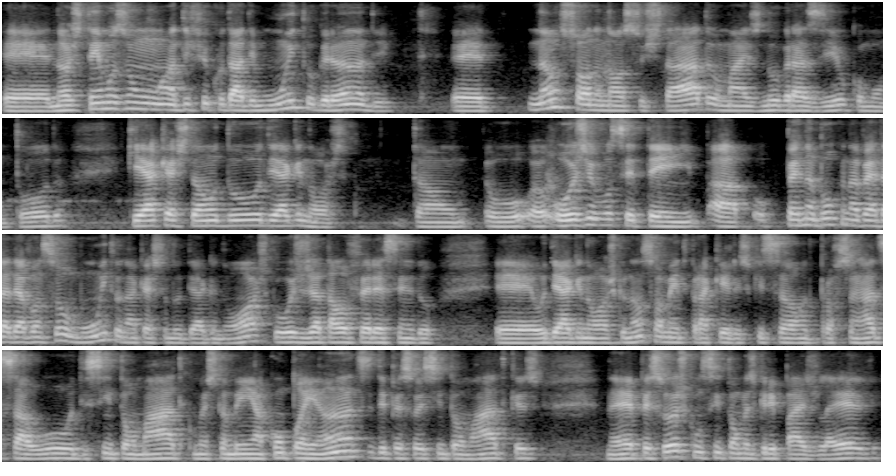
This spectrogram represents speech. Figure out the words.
É, nós temos uma dificuldade muito grande, é, não só no nosso estado, mas no Brasil como um todo, que é a questão do diagnóstico. Então, hoje você tem. A, o Pernambuco, na verdade, avançou muito na questão do diagnóstico. Hoje já está oferecendo é, o diagnóstico não somente para aqueles que são profissionais de saúde, sintomáticos, mas também acompanhantes de pessoas sintomáticas, né, pessoas com sintomas gripais leves.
